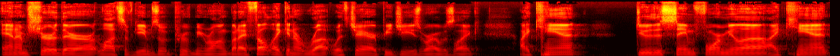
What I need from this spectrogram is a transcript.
and I'm sure there are lots of games that would prove me wrong, but I felt like in a rut with JRPGs where I was like, I can't do the same formula. I can't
